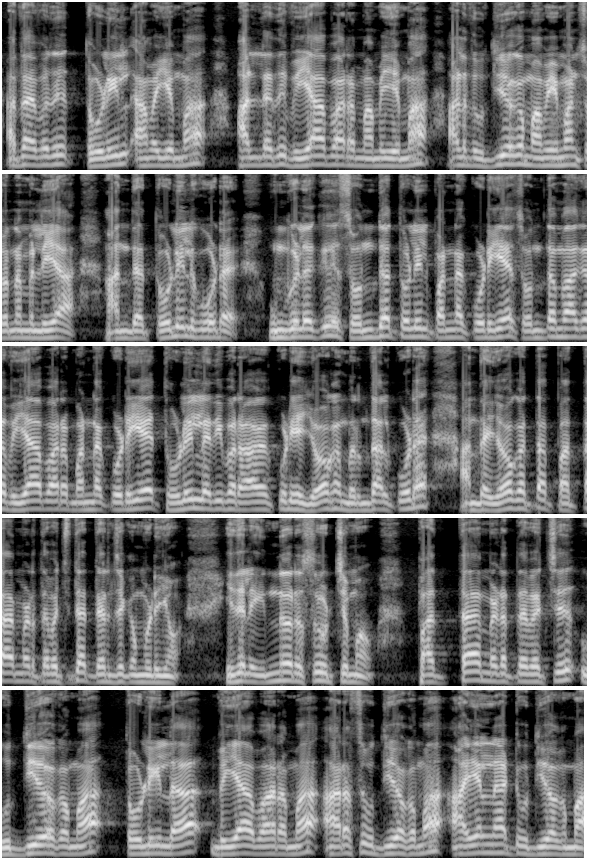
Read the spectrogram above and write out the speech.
அதாவது தொழில் அமையுமா அல்லது வியாபாரம் அமையுமா அல்லது உத்தியோகம் அமையுமான்னு சொன்னோம் இல்லையா? அந்த தொழில் கூட உங்களுக்கு சொந்த தொழில் பண்ணக்கூடிய சொந்தமாக வியாபாரம் பண்ணக்கூடிய தொழில் அதிபர் ஆகக்கூடிய யோகம் இருந்தால் கூட அந்த யோகத்தை பத்தாம் இடத்தை வச்சு தான் தெரிஞ்சுக்க முடியும். இதில் இன்னொரு சூட்சமம். பத்தாம் இடத்தை வச்சு உத்தியோகமா தொழிலா வியாபாரமா அரசு உத்தியோகமா அயல்நாட்டு உத்தியோகமா?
